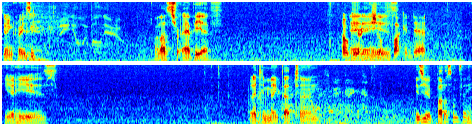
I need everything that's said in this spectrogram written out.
going crazy. Oh, that's your APF. Oh, Yeah, Gary, he so fucking dead. Yeah, he is. Let him make that turn. Is he a butt or something?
